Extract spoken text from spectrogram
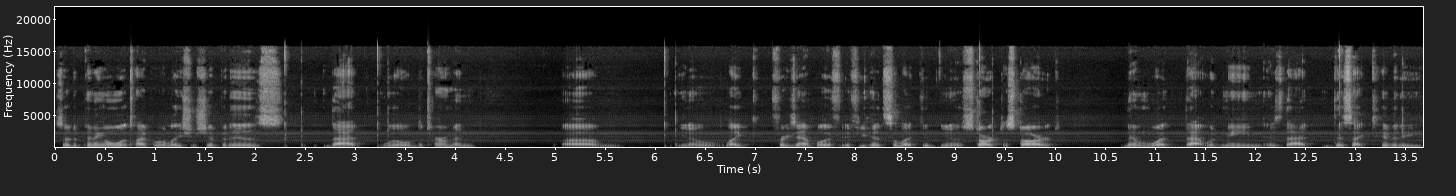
So depending on what type of relationship it is, that will determine, um, you know, like for example, if, if you had selected, you know, start to start, then what that would mean is that this activity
